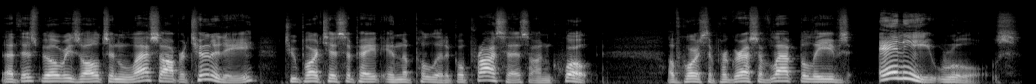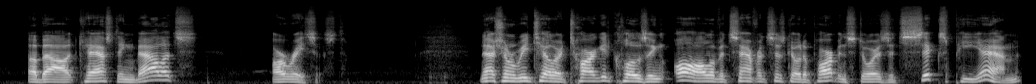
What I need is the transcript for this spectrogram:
that this bill results in less opportunity to participate in the political process, unquote. Of course, the progressive left believes any rules about casting ballots are racist. National retailer Target closing all of its San Francisco department stores at 6 p.m.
